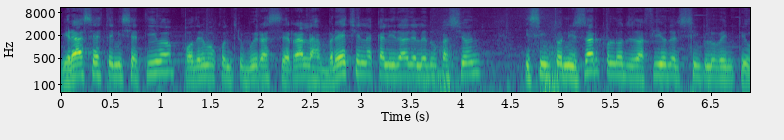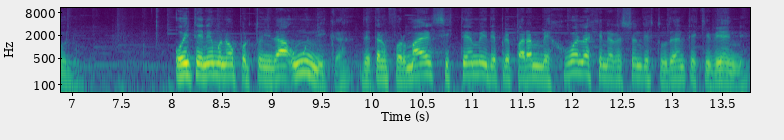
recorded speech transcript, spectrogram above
Gracias a esta iniciativa podremos contribuir a cerrar las brechas en la calidad de la educación y sintonizar con los desafíos del siglo XXI. Hoy tenemos una oportunidad única de transformar el sistema y de preparar mejor a la generación de estudiantes que viene.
